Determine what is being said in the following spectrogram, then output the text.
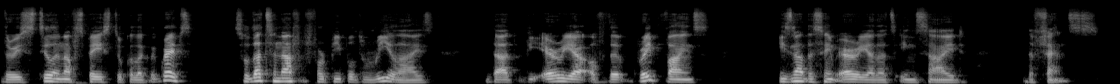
there is still enough space to collect the grapes. So that's enough for people to realize that the area of the grapevines is not the same area that's inside the fence.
